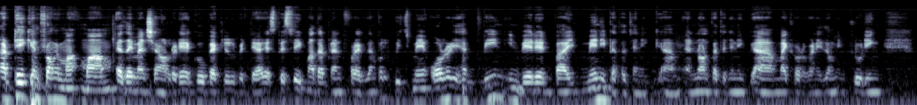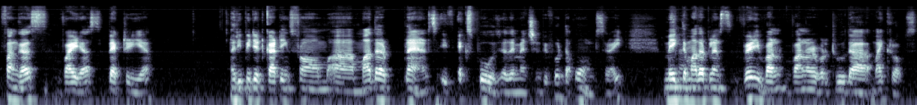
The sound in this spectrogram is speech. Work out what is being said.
are taken from a mom, as I mentioned already. I go back a little bit there. A specific mother plant, for example, which may already have been invaded by many pathogenic um, and non-pathogenic uh, microorganisms, including fungus, virus, bacteria. Repeated cuttings from uh, mother plants is exposed, as I mentioned before, the wounds, right? Make okay. the mother plants very vulnerable to the microbes.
